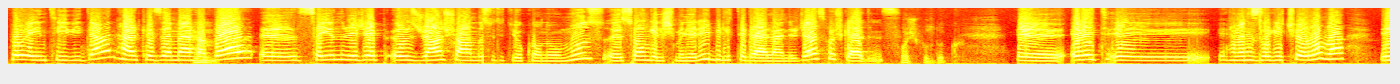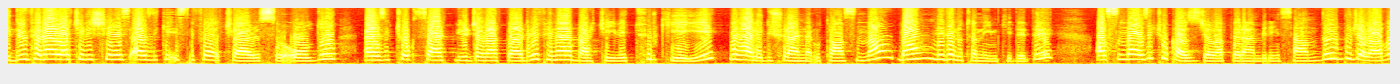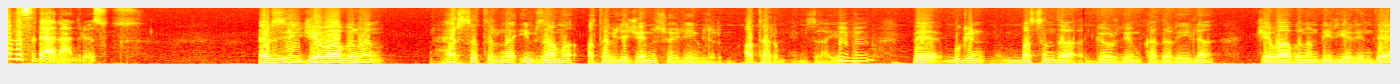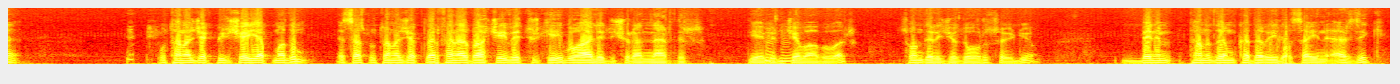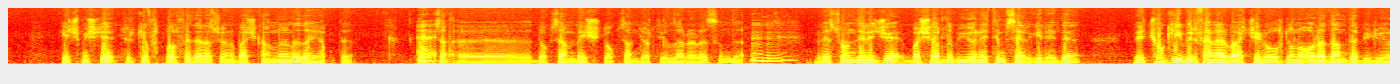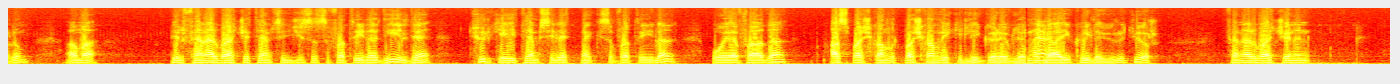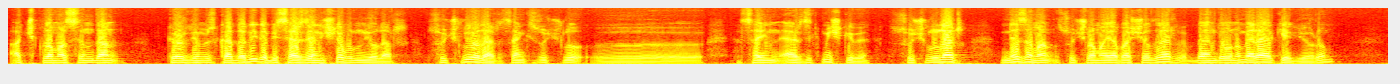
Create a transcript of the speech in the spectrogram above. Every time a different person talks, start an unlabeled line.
Spor Yayın TV'den herkese merhaba. Ee, Sayın Recep Özcan şu anda stüdyo konuğumuz. Ee, son gelişmeleri birlikte değerlendireceğiz. Hoş geldiniz.
Hoş bulduk.
Ee, evet e, hemen hızla geçiyorum ama e, dün Fenerbahçe'nin Şenes Erzik'e istifa çağrısı oldu. Erzik çok sert bir cevap verdi ve Fenerbahçe'yi ve Türkiye'yi bu hale düşürenler utansınlar. Ben neden utanayım ki dedi. Aslında Erzik çok az cevap veren bir insandır. Bu cevabı nasıl değerlendiriyorsunuz?
Erzik'in cevabının her satırına imzamı atabileceğimi söyleyebilirim. Atarım imzayı.
Hı hı.
Ve bugün basında gördüğüm kadarıyla cevabının bir yerinde utanacak bir şey yapmadım. Esas utanacaklar Fenerbahçe'yi ve Türkiye'yi bu hale düşürenlerdir diye bir
Hı hı.
cevabı var. Son derece doğru söylüyor. Benim tanıdığım kadarıyla Sayın Erzik geçmişte Türkiye Futbol Federasyonu Başkanlığını da yaptı.
Evet.
95-94 yıllar arasında
Hı hı.
ve son derece başarılı bir yönetim sergiledi ve çok iyi bir Fenerbahçeli olduğunu oradan da biliyorum ama bir Fenerbahçe temsilcisi sıfatıyla değil de Türkiye'yi temsil etmek sıfatıyla UEFA'da as başkanlık başkan vekilliği görevlerini
Evet. layıkıyla
yürütüyor. Fenerbahçe'nin açıklamasından gördüğümüz kadarıyla bir serzenişte bulunuyorlar. Suçluyorlar. Sanki suçlu eee, Sayın Erzikmiş gibi. Suçlular ne zaman suçlamaya başladılar? Ben de onu merak ediyorum.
